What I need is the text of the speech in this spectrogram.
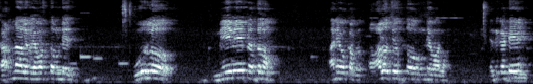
కర్ణాల వ్యవస్థ ఉండేది. ఊర్లో మేమే పెద్దలం అనే ఒక ఆలోచనతో ఉండేవాళ్ళం. ఎందుకంటే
